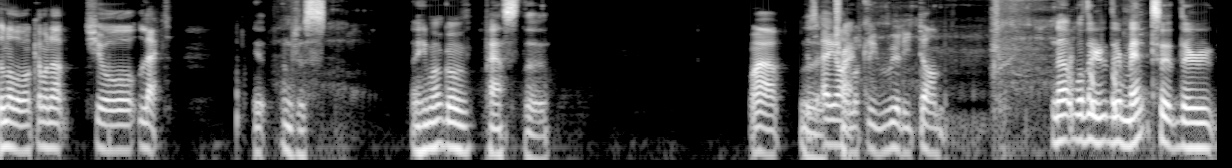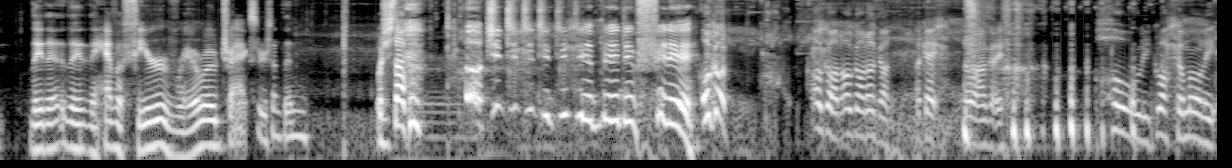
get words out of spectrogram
another one coming up to your left. Yep, I'm just. He won't go past the. Wow. This The AI track. must be really dumb. No, well, they're they're meant to. They're they they they have a fear of railroad tracks or something. What's your stuff? Oh. Oh god! Oh god, oh god, oh god. Okay, no, I got you. Holy guacamole.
